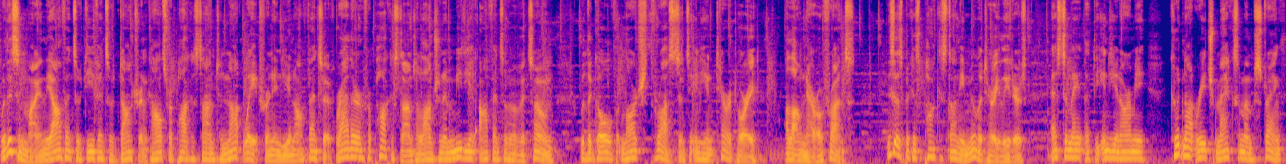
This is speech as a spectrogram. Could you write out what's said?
With this in mind, the offensive defensive doctrine calls for Pakistan to not wait for an Indian offensive, rather for Pakistan to launch an immediate offensive of its own with the goal of large thrusts into Indian territory along narrow fronts. This is because Pakistani military leaders estimate that the Indian Army could not reach maximum strength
